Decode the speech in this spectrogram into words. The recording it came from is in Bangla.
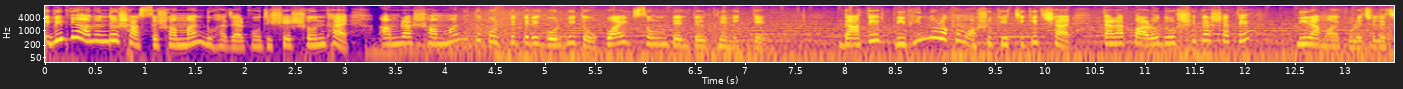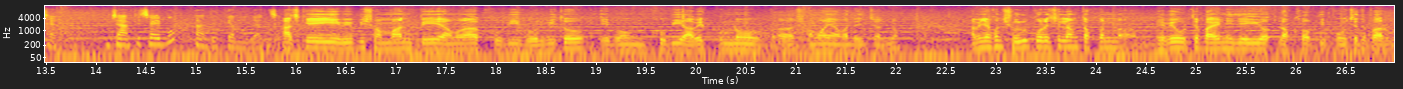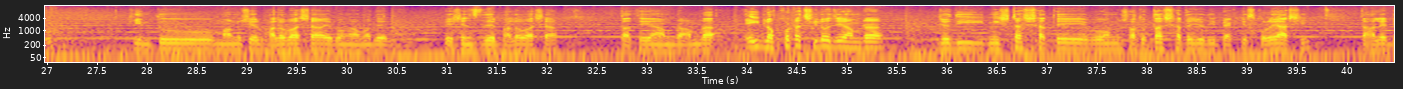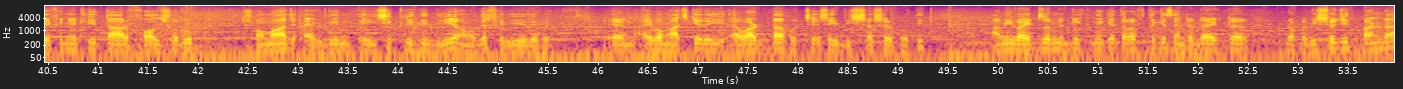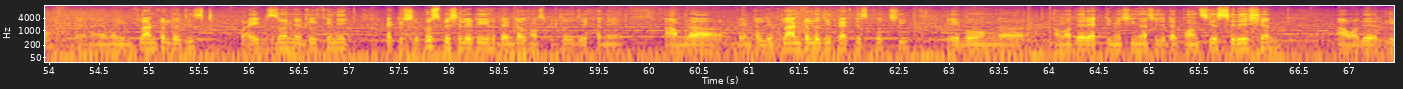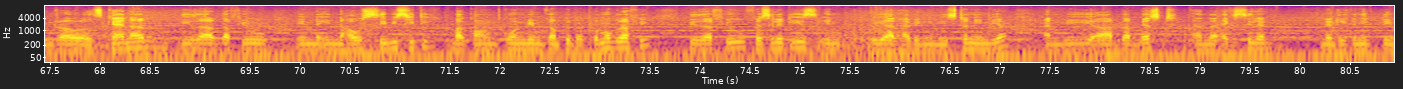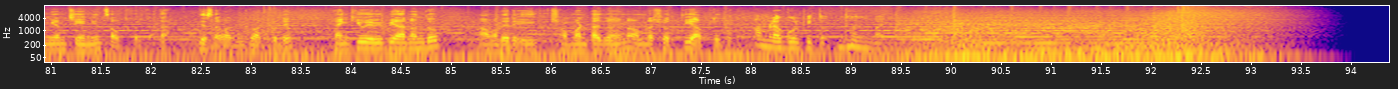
এবিপি আনন্দ স্বাস্থ্য সম্মান দু হাজার পঁচিশের সন্ধ্যায় আমরা সম্মানিত করতে পেরে গর্বিত হোয়াইট জোন ডেন্টাল ক্লিনিককে। দাঁতের বিভিন্ন রকম অসুখের চিকিৎসায় তারা পারদর্শিতার সাথে নিরাময় করে চলেছেন। জানতে চাইব তাদের কেমন লাগছে? আজকে এই এবিপি সম্মান পেয়ে আমরা খুবই গর্বিত এবং খুবই আবেগপূর্ণ সময় আমাদের জন্য। আমি যখন শুরু করেছিলাম তখন ভেবে উঠতে পারিনি যে এই লক্ষ্য অবধি পৌঁছাতে পারব। কিন্তু মানুষের ভালোবাসা এবং আমাদের পেশেন্টসদের ভালোবাসা, তাতে আমরা আমরা, এই লক্ষ্যটা ছিল যে আমরা যদি নিষ্ঠার সাথে এবং সততার সাথে যদি প্র্যাকটিস করে আসি, তাহলে ডেফিনেটলি তার ফলস্বরূপ সমাজ একদিন এই স্বীকৃতি দিয়ে আমাদের ফিরিয়ে দেবে। এবং আজকের এই অ্যাওয়ার্ডটা হচ্ছে সেই বিশ্বাসের প্রতীক। আমি হোয়াইট জোন ডেন্টাল ক্লিনিকের তরফ থেকে centre director doctor Biswajit Panda and I am I implantologist white zone dental clinic একটি সুপার স্পেশালিটি ডেন্টাল হসপিটাল যেখানে আমরা ডেন্টাল ইমপ্লান্টোলজি প্র্যাকটিস করছি এবং আমাদের একটি মেশিন আছে যেটা কনসিয়াস সিলেশন আমাদের intraoral scanner these are the few in in house CBCT বা cone beam computer tomography these are few facilities in we are having in eastern India and we are the best and the excellent dental clinic premium chain in south Kolkata this our god today thank you ABP Ananda আমাদের এই সম্মানটার জন্য আমরা সত্যি আপ্লুত আমরা গর্বিত। ধন্যবাদ।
